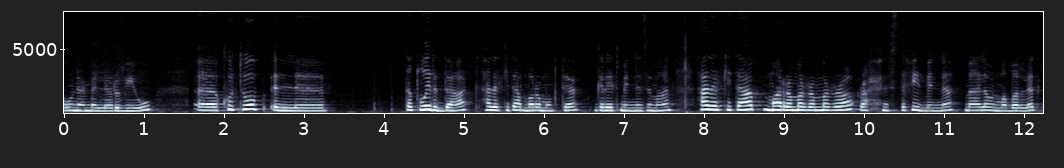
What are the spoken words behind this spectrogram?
أو نعمل ريفيو آه كتب تطوير الذات. هذا الكتاب مرة ممتع قريت منه زمان. هذا الكتاب مرة مرة مرة راح نستفيد منه ما لون مظلتك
